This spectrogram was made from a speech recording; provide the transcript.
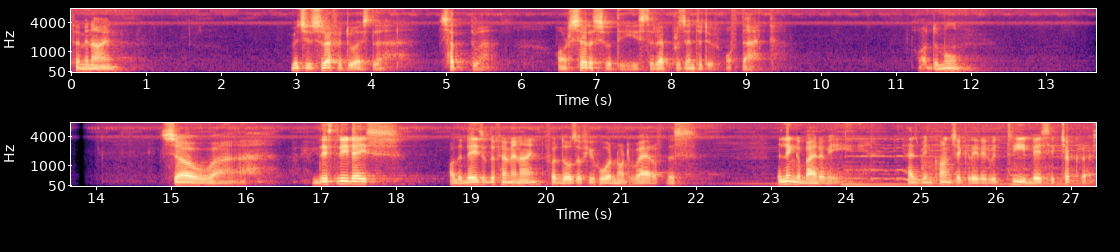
feminine which is referred to as the sattva or Saraswati is the representative of that, or the moon. So, uh, these three days, or the days of the feminine, for those of you who are not aware of this, the Linga Bhairavi has been consecrated with three basic chakras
